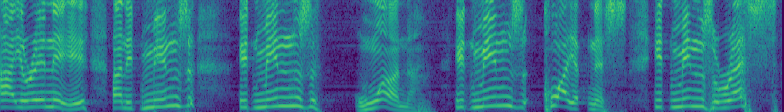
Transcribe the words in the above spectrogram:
irene, and it means it means one. It means quietness. It means rest.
